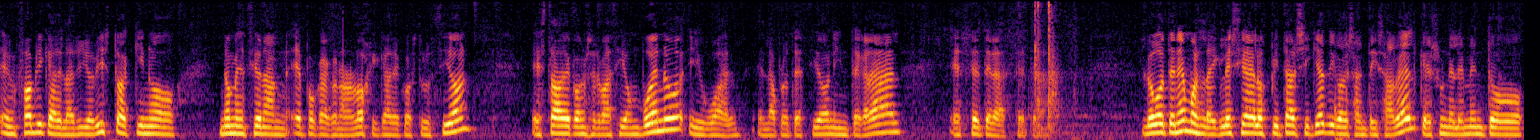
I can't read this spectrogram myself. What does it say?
en fábrica de ladrillo visto. Aquí no, no mencionan época cronológica de construcción. Estado de conservación bueno, igual, en la protección integral, etcétera, etcétera. Luego tenemos la iglesia del Hospital Psiquiátrico de Santa Isabel, que es un elemento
